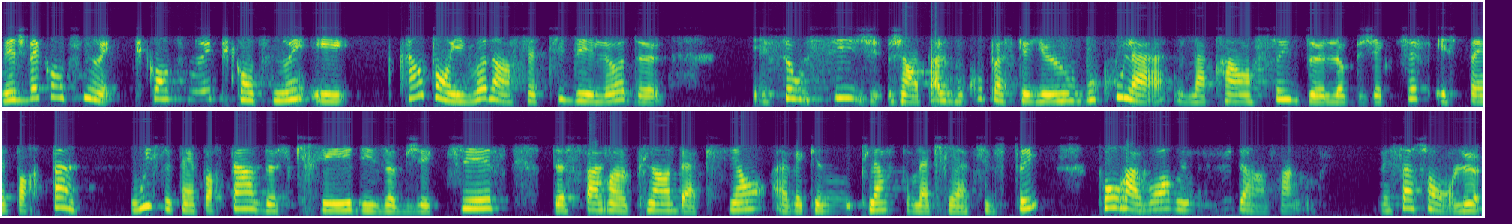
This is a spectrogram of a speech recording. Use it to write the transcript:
Mais je vais continuer, puis continuer, puis continuer. Et quand on y va dans cette idée-là de et ça aussi, j'en parle beaucoup parce qu'il y a eu beaucoup la, pensée de l'objectif et c'est important. Oui, c'est important de se créer des objectifs, de se faire un plan d'action avec une place pour la créativité pour avoir une vue d'ensemble. Mais sachons-le,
